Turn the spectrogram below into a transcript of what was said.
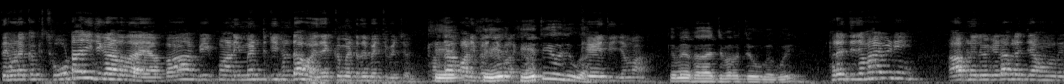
ਤੇ ਹੁਣ ਇੱਕ ਛੋਟਾ ਜਿਹਾ ਜਗਾੜ ਦਾ ਆਇਆ ਆਪਾਂ ਵੀ ਪਾਣੀ ਮਿੰਟ ਹੀ ਠੰਡਾ ਹੋ ਜਾਂਦਾ 1 ਮਿੰਟ ਦੇ ਵਿੱਚ ਵਿੱਚ। ਠੰਡਾ ਪਾਣੀ ਵਰਗਾ। ਖੇਤ ਹੀ ਹੋ ਜਾਊਗਾ? ਖੇਤ ਹੀ ਜਮਾ। ਕਿਵੇਂ ਫਰਿੱਜ ਪਰ ਜਾਊਗਾ ਕੋਈ? ਫ੍ਰਿਜ ਜਮਾ ਵੀ ਨਹੀਂ। ਆਪਣੇ ਲਈ ਕਿਹੜਾ ਫ੍ਰਿਜ ਆ ਹੁਣ ਉਰੇ?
